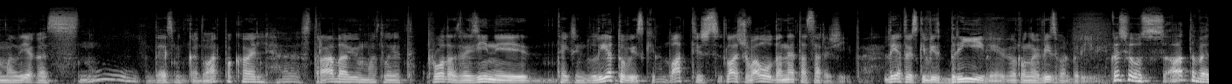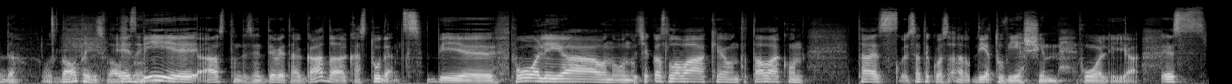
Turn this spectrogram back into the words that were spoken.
man liekas, nu, desmit gadu atpakaļ. Strādāju mazliet. Protams, vai zini, teiksim, lietuviski, latviešu, latviešu valoda ne tā sarežģīta. Lietuviski viss brīvi, runāju vispār brīvi. Kas jūs atveda uz Baltijas valstīm? Es biju 89. gadā kā students. Biju Polijā un, un Čekoslovākijā un tā tālāk. Un Tā es satikos ar lietuviešiem Polijā. Es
